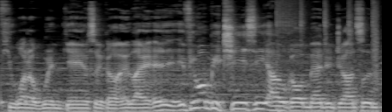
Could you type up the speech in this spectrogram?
if you want to win games and go like if you want to be cheesy i would go with magic johnson.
